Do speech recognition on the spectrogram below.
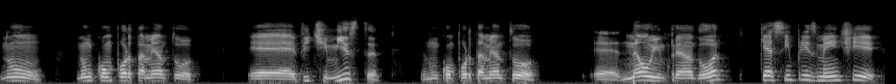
num, num comportamento é, vitimista, num comportamento é, não empreendedor, que é simplesmente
